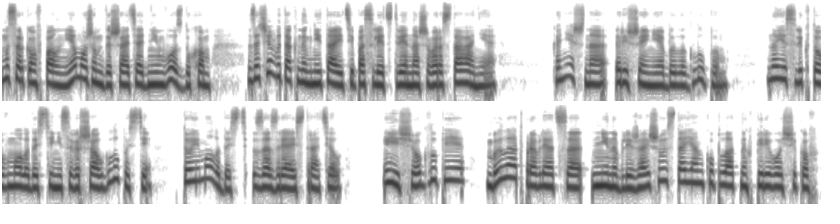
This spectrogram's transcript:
Мы с Эрком вполне можем дышать одним воздухом. Зачем вы так нагнетаете последствия нашего расставания?» Конечно, решение было глупым. Но если кто в молодости не совершал глупости, то и молодость зазря истратил. Еще глупее было отправляться не на ближайшую стоянку платных перевозчиков,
